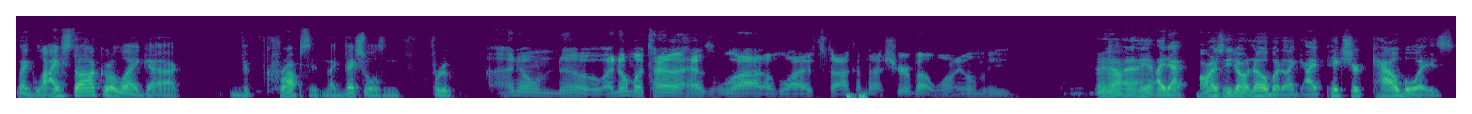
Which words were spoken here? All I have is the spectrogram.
like livestock or like uh v- crops and like vegetables and fruit? I don't know. I know Montana has a lot of livestock. I'm not sure about Wyoming, Yeah, I, I, I honestly don't know, but like I picture cowboys.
